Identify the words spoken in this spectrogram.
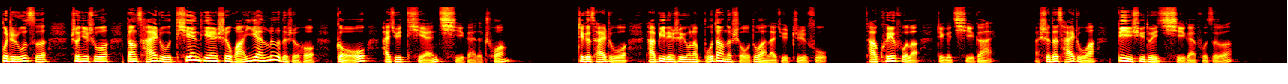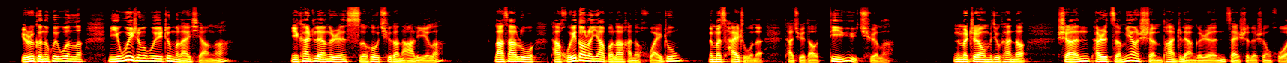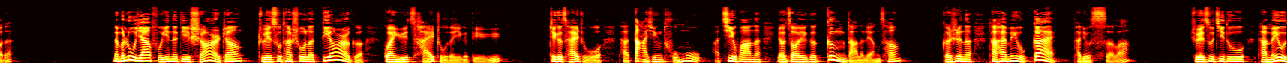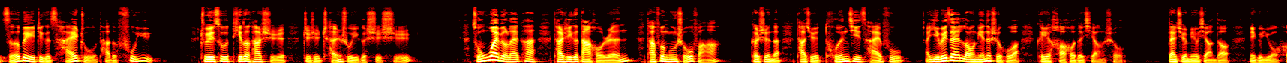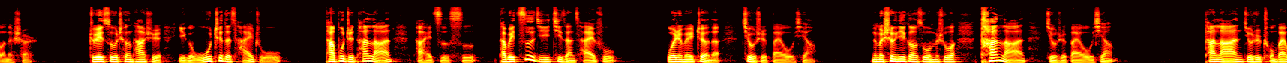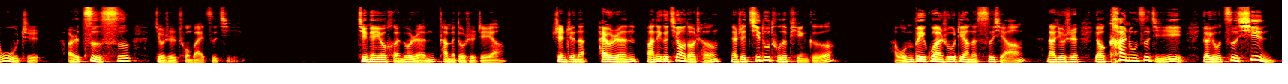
不止如此，圣经说，当财主天天奢华宴乐的时候，狗还去舔乞丐的疮。这个财主他必定是用了不当的手段来去致富，他亏负了这个乞丐，使得财主啊必须对乞丐负责。有人可能会问了：你为什么会这么来想啊？你看这两个人死后去到哪里了？拉萨路他回到了亚伯拉罕的怀中，那么财主呢？他却到地狱去了。那么这样我们就看到神他是怎么样审判这两个人在世的生活的。那么路加福音的第十二章，追溯他说了第二个关于财主的一个比喻。这个财主他大兴土木啊，计划呢要造一个更大的粮仓。可是呢，他还没有盖，他就死了。主耶稣基督他没有责备这个财主他的富裕，主耶稣提到他时，只是陈述一个事实。从外表来看，他是一个大好人，他奉公守法。可是呢，他却囤积财富啊，以为在老年的时候啊可以好好的享受，但却没有想到那个永恒的事儿。追溯称他是一个无知的财主，他不止贪婪，他还自私。他为自己积攒财富，我认为这呢就是拜偶像。那么圣经告诉我们说，贪婪就是拜偶像，贪婪就是崇拜物质，而自私就是崇拜自己。今天有很多人，他们都是这样，甚至呢还有人把那个教导成那是基督徒的品格啊。我们被灌输这样的思想，那就是要看重自己，要有自信。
